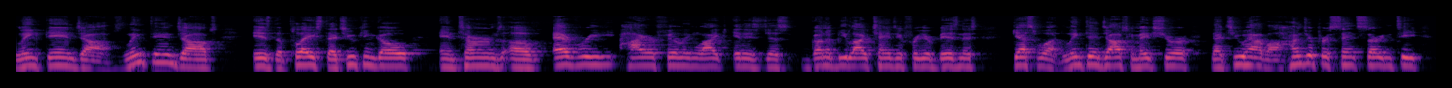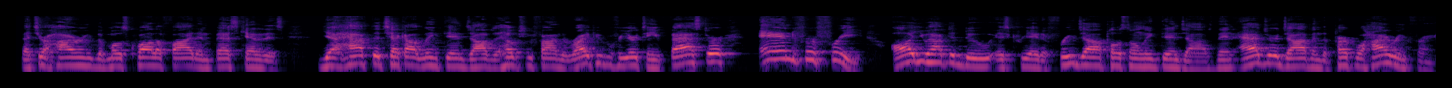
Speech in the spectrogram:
LinkedIn jobs. LinkedIn jobs is the place that you can go in terms of every hire feeling like it is just going to be life changing for your business. Guess what? LinkedIn jobs can make sure that you have 100% certainty that you're hiring the most qualified and best candidates. You have to check out LinkedIn jobs. It helps you find the right people for your team faster and for free. All you have to do is create a free job post on LinkedIn jobs, then add your job in the purple hiring frame.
